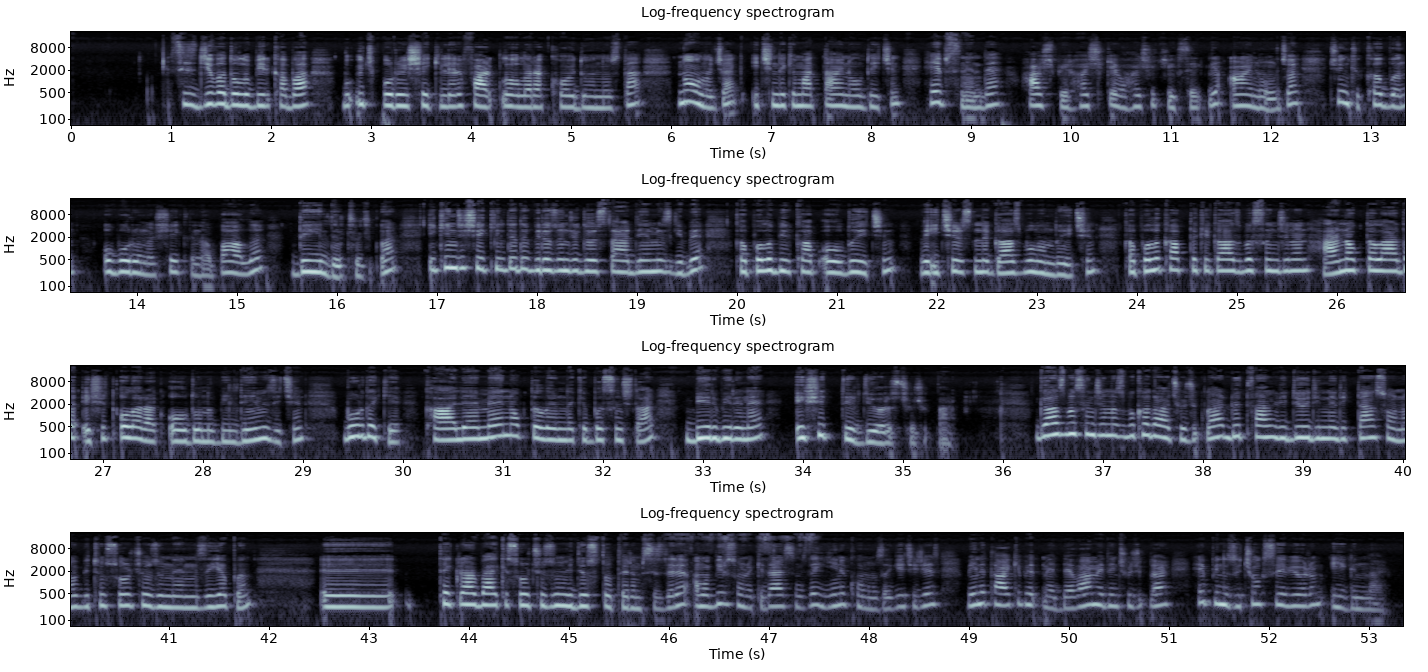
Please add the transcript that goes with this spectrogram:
Siz civa dolu bir kaba bu üç boruyu şekilleri farklı olarak koyduğunuzda ne olacak? İçindeki madde aynı olduğu için hepsinin de H1, H2 ve H3 yüksekliği aynı olacak. Çünkü kabın o borunun şekline bağlı değildir çocuklar. İkinci şekilde de biraz önce gösterdiğimiz gibi kapalı bir kap olduğu için ve içerisinde gaz bulunduğu için kapalı kaptaki gaz basıncının her noktalarda eşit olarak olduğunu bildiğimiz için buradaki KLM noktalarındaki basınçlar birbirine eşittir diyoruz çocuklar. Gaz basıncımız bu kadar çocuklar. Lütfen videoyu dinledikten sonra bütün soru çözümlerinizi yapın. Ee, tekrar belki soru çözüm videosu da atarım sizlere. Ama bir sonraki dersimizde yeni konumuza geçeceğiz. Beni takip etmeye devam edin çocuklar. Hepinizi çok seviyorum. İyi günler.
